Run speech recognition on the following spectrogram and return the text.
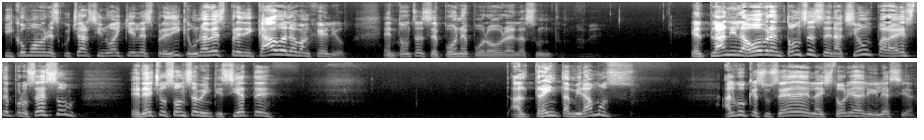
¿Y cómo van a escuchar si no hay quien les predique? Una vez predicado el Evangelio, entonces se pone por obra el asunto. El plan y la obra entonces en acción para este proceso, en Hechos 11, 27 al 30, miramos. Algo que sucede en la historia de la iglesia.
